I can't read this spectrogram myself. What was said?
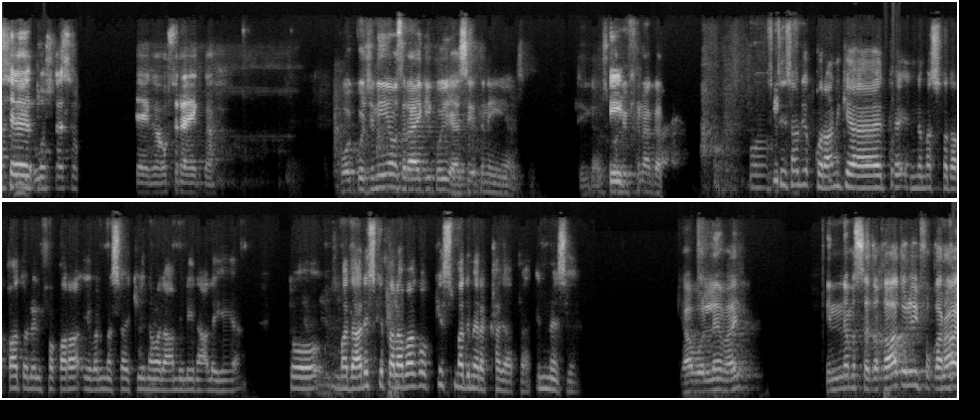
سے جی۔ اس کا سوال جائے گا اس رائے کا کوئی کچھ نہیں ہے اس رائے کی کوئی حیثیت نہیں ہے اس کو رفنا کرتا ہے مفتی صاحب یہ قرآن کی آیت ہے انما الصدقات للفقراء والمساکین والعاملین علیہ تو جی، جی، جی۔ مدارس کے طلبہ کو کس مد میں رکھا جاتا ہے ان میں سے کیا بول رہے ہیں بھائی انم صدقات للفقراء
